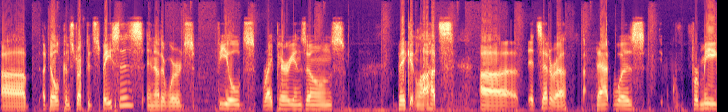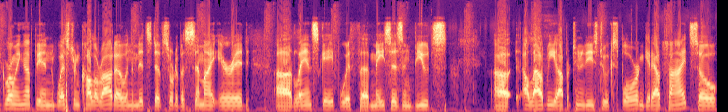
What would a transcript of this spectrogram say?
uh, adult constructed spaces, in other words, fields, riparian zones, vacant lots, uh, etc. That was for me, growing up in western Colorado in the midst of sort of a semi arid uh, landscape with uh, mesas and buttes, uh, allowed me opportunities to explore and get outside. So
